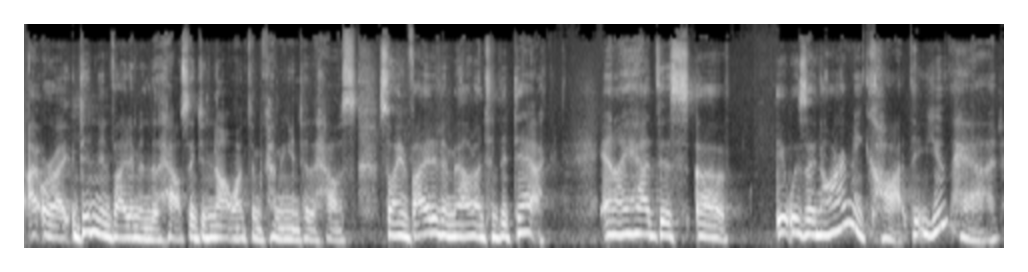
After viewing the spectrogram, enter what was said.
I, or I didn't invite him into the house. I did not want them coming into the house. So I invited him out onto the deck. And I had this, uh, it was an army cot that you had.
